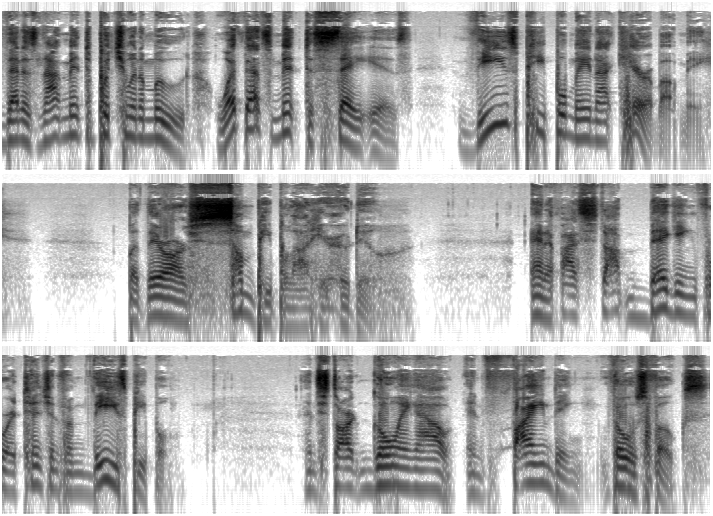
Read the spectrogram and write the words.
That is not meant to put you in a mood. What that's meant to say is these people may not care about me, but there are some people out here who do. And if I stop begging for attention from these people and start going out and finding those folks,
